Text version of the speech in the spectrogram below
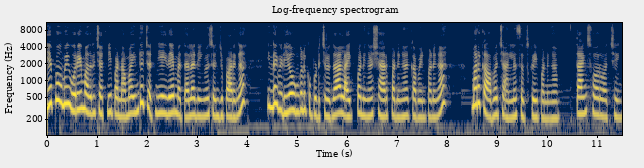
எப்போவுமே ஒரே மாதிரி சட்னி பண்ணாமல் இந்த சட்னியை இதே மெத்தடில் நீங்களும் செஞ்சு பாருங்கள் இந்த வீடியோ உங்களுக்கு பிடிச்சிருந்தா லைக் பண்ணுங்கள் ஷேர் பண்ணுங்கள் கமெண்ட் பண்ணுங்கள் மறக்காமல் சேனலை சப்ஸ்கிரைப் பண்ணுங்கள் தேங்க்ஸ் ஃபார் வாட்சிங்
